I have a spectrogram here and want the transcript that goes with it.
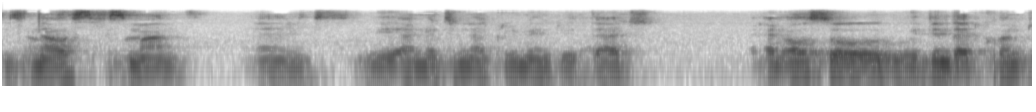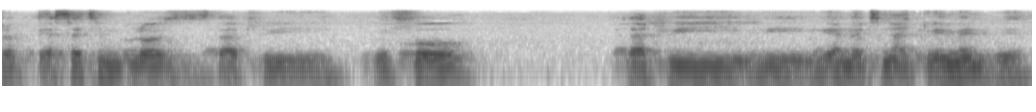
is now six months, and we are not in agreement with that. And also within that contract, there are certain clauses that we, we feel that we, we, we are not in agreement with,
